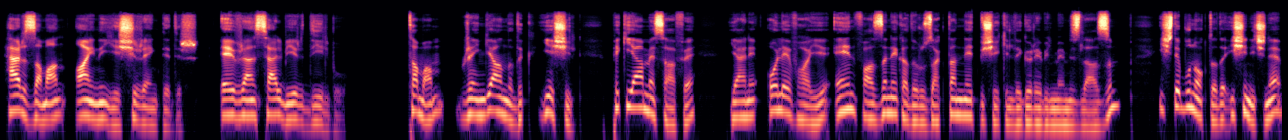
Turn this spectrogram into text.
her zaman aynı yeşil renktedir. Evrensel bir dil bu. Tamam, rengi anladık, yeşil. Peki ya mesafe? Yani o levhayı en fazla ne kadar uzaktan net bir şekilde görebilmemiz lazım? İşte bu noktada işin içine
